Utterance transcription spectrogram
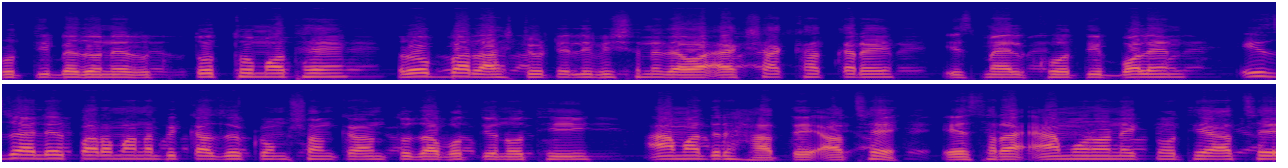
প্রতিবেদনের তথ্য মতে রোববার রাষ্ট্রীয় টেলিভিশনে দেওয়া এক সাক্ষাৎকারে ইসমাইল খতিব বলেন ইসরায়েলের পারমাণবিক কার্যক্রম সংক্রান্ত যাবতীয় নথি আমাদের হাতে আছে। এছাড়া এমন অনেক নথি আছে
